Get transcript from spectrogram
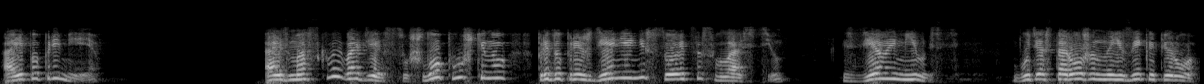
а и попрямее а из Москвы в Одессу шло Пушкину предупреждение не ссориться с властью. «Сделай милость, Будь осторожен на язык и перо,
